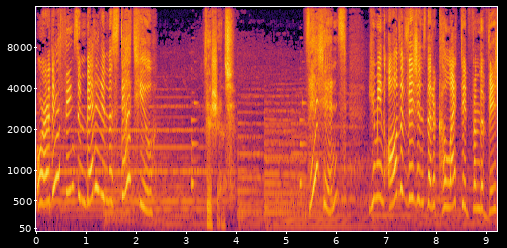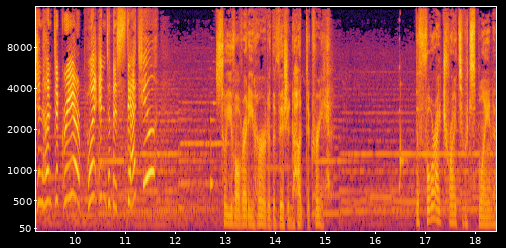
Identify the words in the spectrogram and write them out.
Or are there things embedded in the statue? Visions. Visions? You mean all the visions that are collected from the Vision Hunt decree are put into this statue? So you've already heard of the Vision Hunt Decree. Before I try to explain,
